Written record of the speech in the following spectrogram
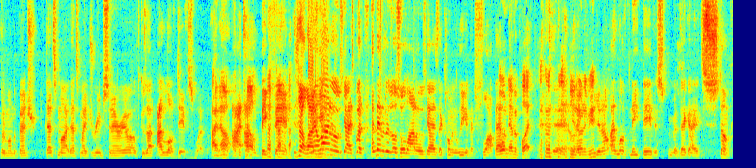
put him on the bench. That's my that's my dream scenario because I, I love Davis Webb. I know. I, I. I'm a big fan. It's a lot yeah, a of lot of those guys, but and then there's also a lot of those guys that come in the league and then flop out. or never play. Yeah, you like, know what I mean? You know, I love Nate Davis. That guy stunk,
